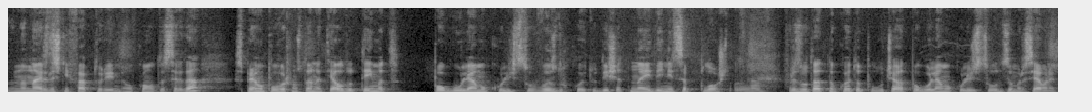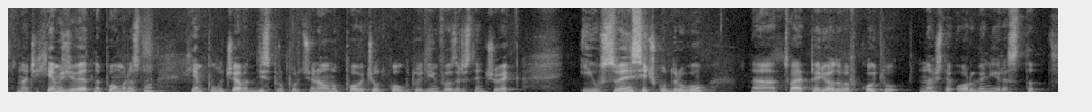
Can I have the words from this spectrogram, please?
на най-различни фактори на околната среда, спрямо повърхността на тялото, те имат по-голямо количество въздух, който дишат на единица площ. No. В резултат на което получават по-голямо количество от замърсяването. Значи хем живеят на по-мръсно, хем получават диспропорционално повече, отколкото един възрастен човек. И освен всичко друго, а, това е периода, в който нашите органи растат.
